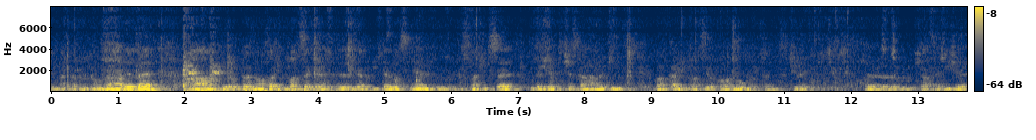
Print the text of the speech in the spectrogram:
jednak ta prognóza HDP a prognóza inflace, kde, jak víte, vlastně snaží se udržet Česká národní banka inflaci okolo 2%. Čili dá se říct, že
